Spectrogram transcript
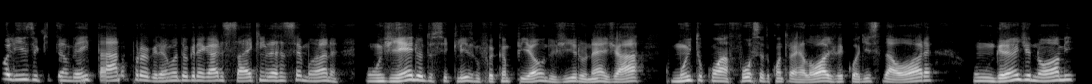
Polizio, que também está no programa do Gregário Cycling dessa semana. Um gênio do ciclismo, foi campeão do Giro, né? Já muito com a força do contrarrelógio, recordista da hora. Um grande nome.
